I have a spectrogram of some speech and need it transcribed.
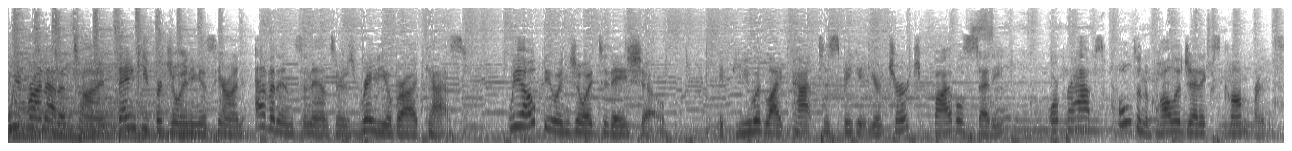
We've run run out of time. Thank you for joining us here on Evidence and Answers radio broadcast. We hope you enjoyed today's show. If you would like Pat to speak at your church, Bible study, or perhaps hold an apologetics conference,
